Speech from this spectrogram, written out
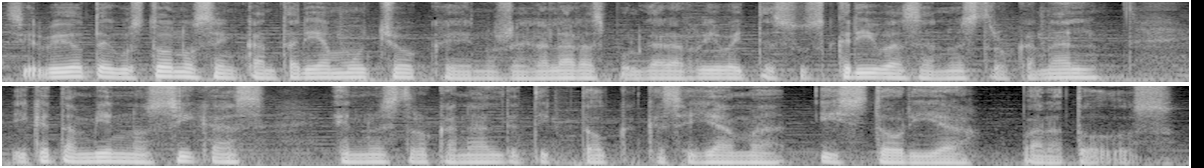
Si el video te gustó, nos encantaría mucho que nos regalaras pulgar arriba y te suscribas a nuestro canal y que también nos sigas en nuestro canal de TikTok que se llama Historia para Todos.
